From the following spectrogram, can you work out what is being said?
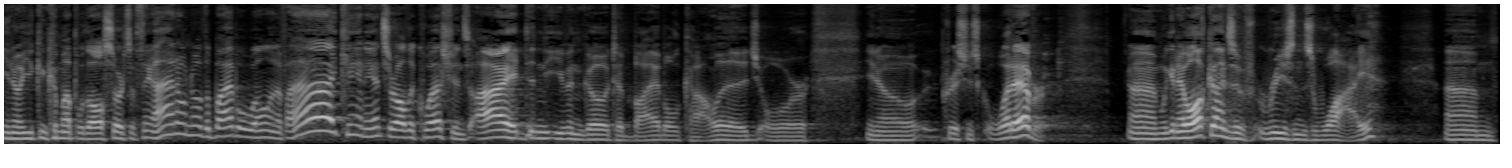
you know, you can come up with all sorts of things. I don't know the Bible well enough. I can't answer all the questions. I didn't even go to Bible college or, you know, Christian school, whatever. Um, we can have all kinds of reasons why. Um,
